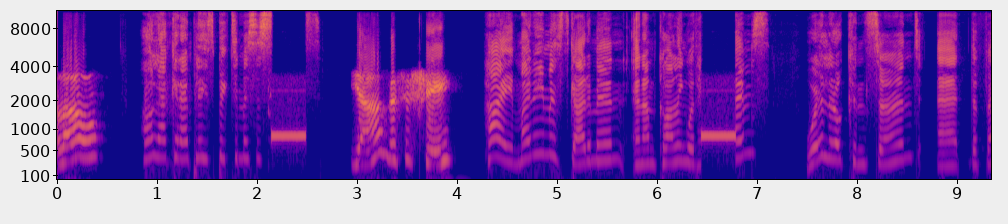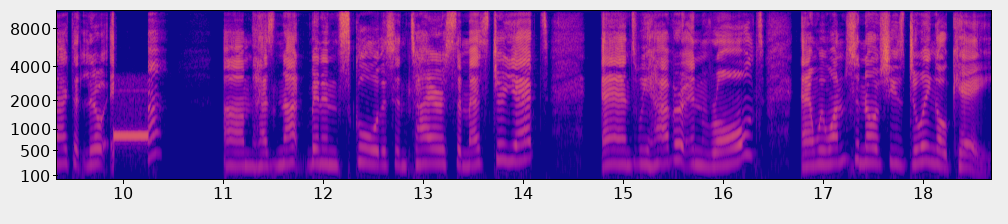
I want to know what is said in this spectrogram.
Hello? Hola, can I please speak to Mrs. Yeah, this is she. Hi, my name is Scottiman, and I'm calling with Times. We're a little concerned at the fact that little um, has not been in school this entire semester yet, and we have her enrolled, and we wanted to know if she's doing okay.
